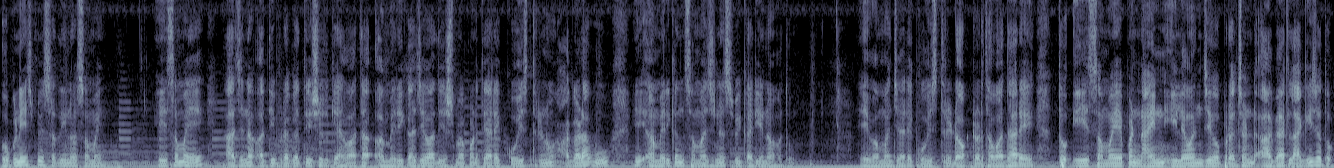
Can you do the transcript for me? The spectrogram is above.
ઓગણીસમી સદીનો સમય. એ સમયે આજના અતિ પ્રગતિશીલ કહેવાતા અમેરિકા જેવા દેશમાં પણ ત્યારે કોઈ સ્ત્રીનું આગળ આવવું એ અમેરિકન સમાજને સ્વીકાર્ય ન હતું. એવામાં જ્યારે કોઈ સ્ત્રી ડૉક્ટર થવા ધારે તો એ સમયે પણ નાઇન ઇલેવન જેવો પ્રચંડ આઘાત લાગી જતો.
